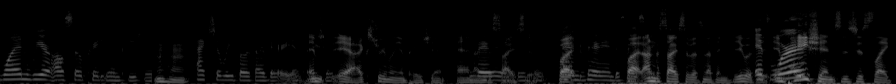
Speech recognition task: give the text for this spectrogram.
one, we are also pretty impatient. mm-hmm. Actually, we both are very Im- impatient. yeah, extremely impatient and very undecisive. impatient But and very indecisive. but undecisive has nothing to do with If it. Impatience is just like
